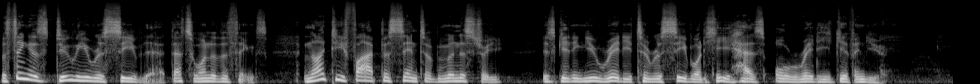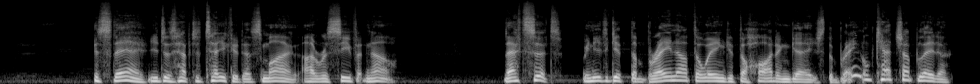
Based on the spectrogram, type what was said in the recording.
The thing is, do we receive that? That's one of the things. 95% of ministry is getting you ready to receive what He has already given you. It's there. You just have to take it. It's mine. I receive it now. That's it. We need to get the brain out the way and get the heart engaged. The brain will catch up later,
